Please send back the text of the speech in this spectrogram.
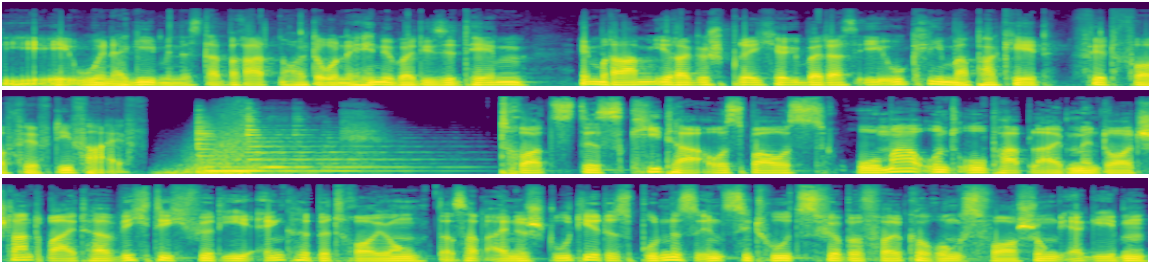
Die EU-Energieminister beraten heute ohnehin über diese Themen im Rahmen ihrer Gespräche über das EU-Klimapaket Fit for 55. Trotz des Kita-Ausbaus. Oma und Opa bleiben in Deutschland weiter wichtig für die Enkelbetreuung. Das hat eine Studie des Bundesinstituts für Bevölkerungsforschung ergeben.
